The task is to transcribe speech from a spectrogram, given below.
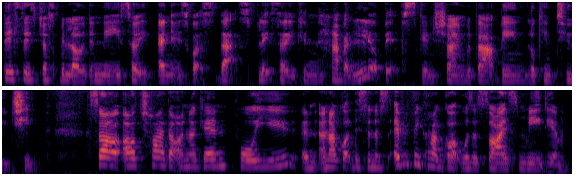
this is just below the knee. So, and it's got that split so you can have a little bit of skin showing without being looking too cheap. So I'll, try that on again for you. And, and I got this in a, everything I got was a size medium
